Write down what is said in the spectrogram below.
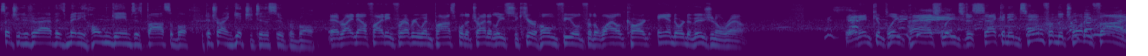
so that you can have as many home games as possible to try and get you to the Super Bowl. And right now fighting for every win possible to try to at least secure home field for the wild card and or divisional round. An incomplete pass leads to second and 10 from the 25.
